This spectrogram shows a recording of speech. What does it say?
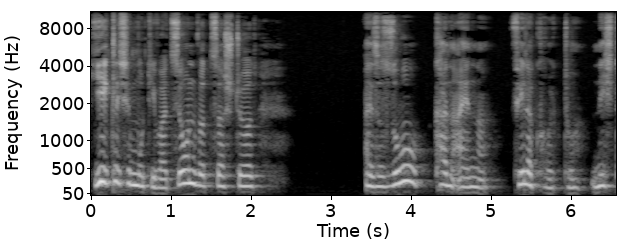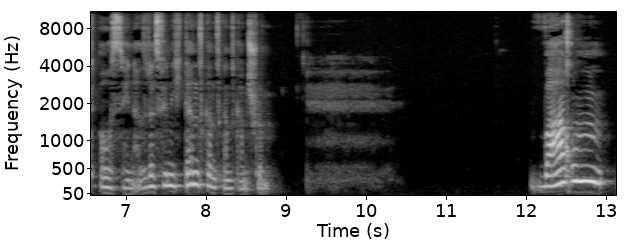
jegliche Motivation wird zerstört. Also so kann eine Fehlerkorrektur nicht aussehen. Also das finde ich ganz, ganz, ganz, ganz schlimm. Warum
